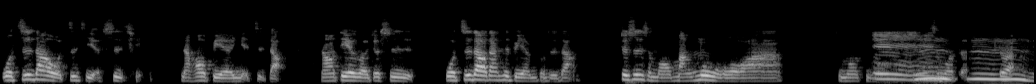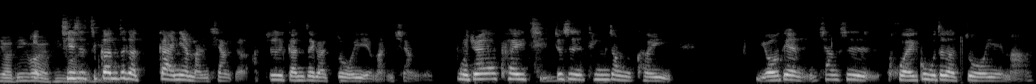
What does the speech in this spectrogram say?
我知道我自己的事情，然后别人也知道。然后第二个就是我知道，但是别人不知道，就是什么盲目我啊，什么什么嗯什么的，嗯，对吧嗯有听过有听过。其实跟这个概念蛮像的啦，就是跟这个作业蛮像的。我觉得可以起，就是听众可以有点像是回顾这个作业嘛，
